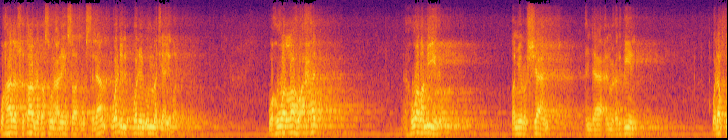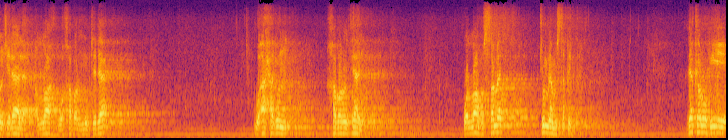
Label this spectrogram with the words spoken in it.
وهذا الخطاب للرسول عليه الصلاة والسلام ولل وللأمة أيضا. وهو الله أحد هو ضمير. ضمير الشان عند المعربين ولفظ الجلالة الله هو خبر مبتدأ وأحد خبر ثاني والله الصمد جملة مستقلة ذكروا في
